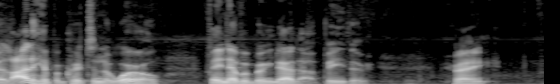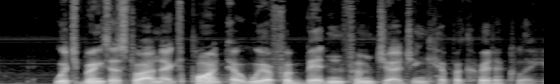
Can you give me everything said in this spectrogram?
A lot of hypocrites in the world, they never bring that up either, right? Which brings us to our next point that we're forbidden from judging hypocritically.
